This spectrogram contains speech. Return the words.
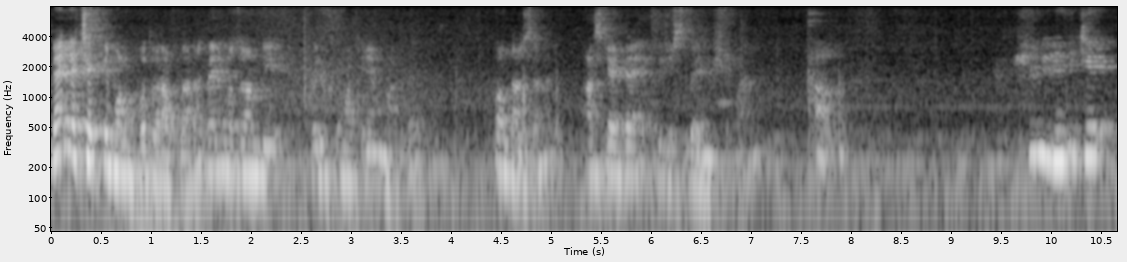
Ben de çektim onun fotoğraflarını, benim o zaman bir bölüklü makinem vardı. Ondan sonra askerde birisi vermişti bana, aldım. Şimdi dedi ki,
